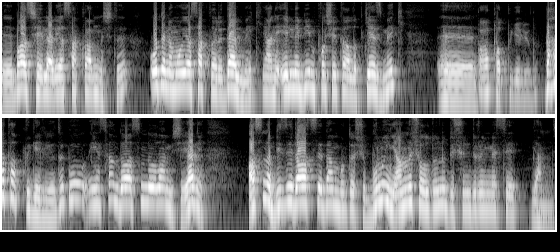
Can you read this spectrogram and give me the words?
Ee, bazı şeyler yasaklanmıştı. O dönem o yasakları delmek, yani eline bin poşeti alıp gezmek ee, Daha tatlı geliyordu. daha tatlı geliyordu. Bu insan doğasında olan bir şey. Yani aslında bizi rahatsız eden burada şu. Bunun yanlış olduğunu düşündürülmesi yanlış.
